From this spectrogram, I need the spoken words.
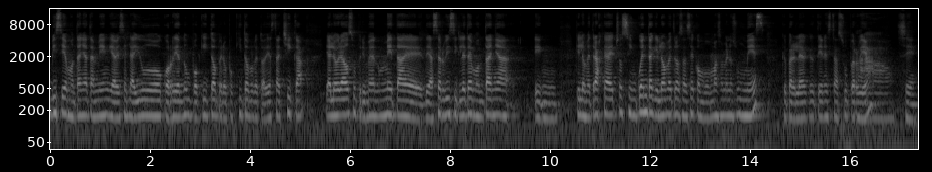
bici de montaña también y a veces la ayudo corriendo un poquito, pero poquito porque todavía está chica. Y ha logrado su primer meta de, de hacer bicicleta de montaña en kilometraje ha hecho 50 kilómetros hace como más o menos un mes, que para la edad que tiene está súper bien. Sí,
